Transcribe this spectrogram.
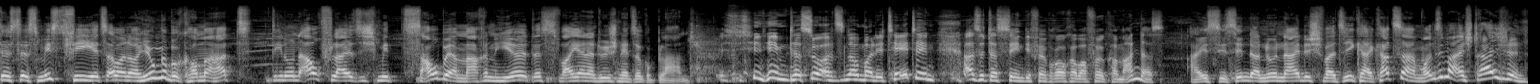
dass das Mistvieh jetzt aber noch Junge bekommen hat, die nun auch fleißig mit sauber machen hier, das war ja natürlich nicht so geplant. Sie nehmen das so als Normalität hin. Also das sehen die Verbraucher aber vollkommen anders. Ei, Sie sind da nur neidisch, weil Sie keine Katze haben. Wollen Sie mal einen streicheln?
